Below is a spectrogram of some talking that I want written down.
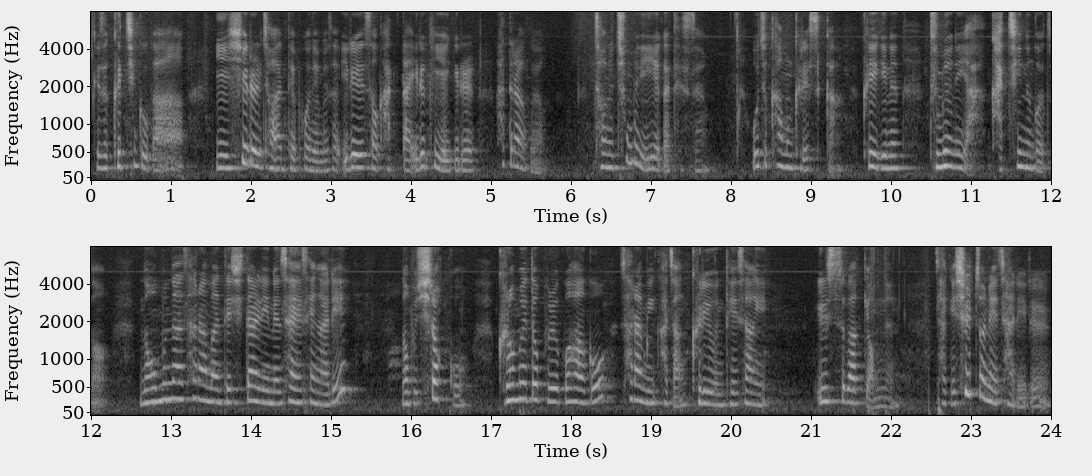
그래서 그 친구가 이 시를 저한테 보내면서 이래서 갔다 이렇게 얘기를 하더라고요. 저는 충분히 이해가 됐어요. 오죽하면 그랬을까. 그 얘기는 두 면이 야- 같이 있는 거죠. 너무나 사람한테 시달리는 사회생활이 너무 싫었고 그럼에도 불구하고 사람이 가장 그리운 대상이 일 수밖에 없는 자기 실존의 자리를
